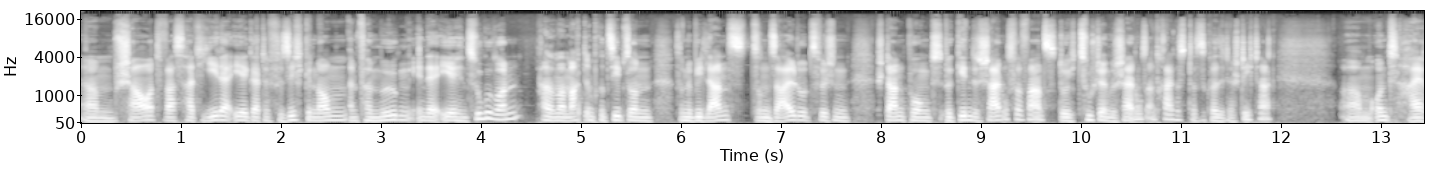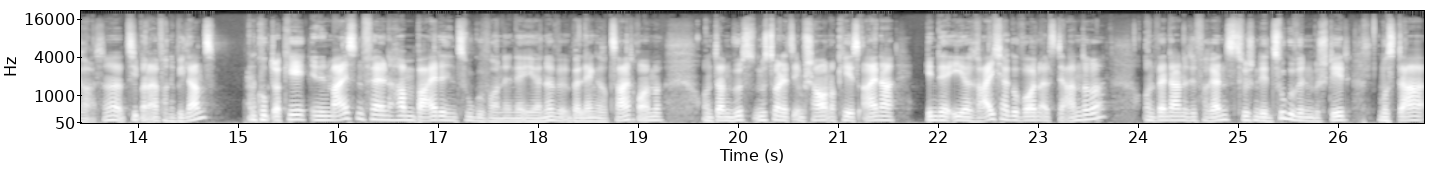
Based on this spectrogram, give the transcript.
ähm, schaut, was hat jeder Ehegatte für sich genommen an Vermögen in der Ehe hinzugewonnen. Also man macht im Prinzip so, ein, so eine Bilanz, so ein Saldo zwischen Standpunkt Beginn des Scheidungsverfahrens durch Zustellung des Scheidungsantrages, das ist quasi der Stichtag, ähm, und Heirat. Ne? Da zieht man einfach eine Bilanz und guckt, okay, in den meisten Fällen haben beide hinzugewonnen in der Ehe, ne, über längere Zeiträume. Und dann müsste man jetzt eben schauen, okay, ist einer in der Ehe reicher geworden als der andere? Und wenn da eine Differenz zwischen den Zugewinnen besteht, muss da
